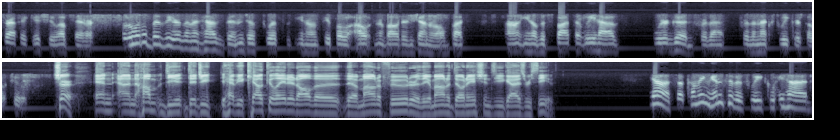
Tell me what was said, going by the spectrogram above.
traffic issue up there. It was a little busier than it has been, just with you know people out and about in general. But uh, you know, the spot that we have, we're good for that for the next week or so too. Sure. And and how do you did you have you calculated all the the amount of food or the amount of donations you guys received? Yeah, so coming into this week, we had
